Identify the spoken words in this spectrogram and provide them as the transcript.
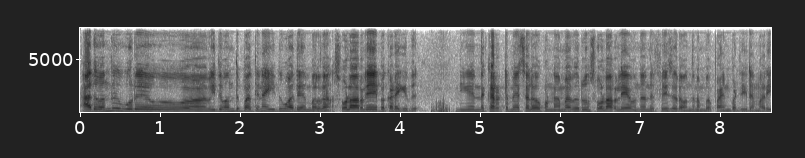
அது வந்து ஒரு இது வந்து பார்த்தீங்கன்னா இதுவும் அதே மாதிரி தான் சோலார்லேயே இப்போ கிடைக்குது. நீங்கள் எந்த கரெக்டுமே செலவு பண்ணாமல் வெறும் சோலார்லேயே வந்து அந்த ஃப்ரீசரை வந்து நம்ம பயன்படுத்திக்கிற மாதிரி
